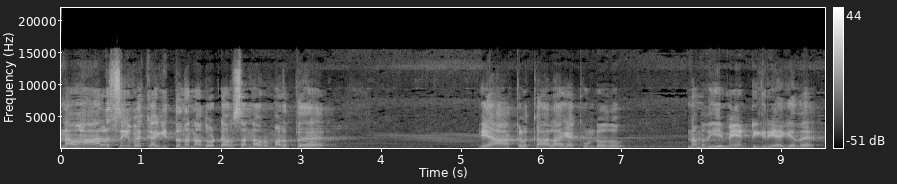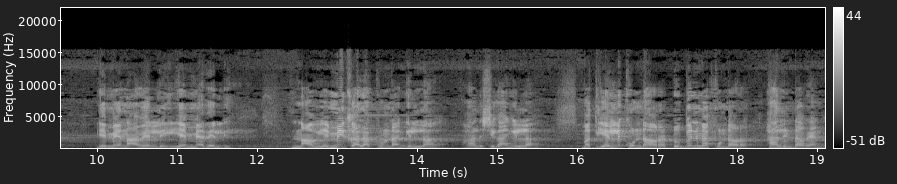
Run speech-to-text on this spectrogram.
ನಾವು ಹಾಲು ಸಿಗಬೇಕಾಗಿತ್ತಂದ್ರೆ ನಾವು ದೊಡ್ಡವ್ರು ಸಣ್ಣವ್ರು ಮರೆತ, ಏ, ಆಕಳು ಕಾಲಾಗೆ ಕುಂಡೋದು ನಮ್ಮದು ಎಂ ಎ ಡಿಗ್ರಿ ಆಗ್ಯದ. ಎಂ ಎ ನಾವೆಲ್ಲಿ? ಎಂ ಅದೆಲ್ಲಿ? ನಾವು ಎಮ್ಮೆ ಕಾಲ ಕುಂಡಂಗಿಲ್ಲ ಹಾಲು ಸಿಗಂಗಿಲ್ಲ. ಮತ್ತು ಎಲ್ಲಿ ಕುಂಡವ್ರ? ಡುಬ್ಬಿನ ಮ್ಯಾಗ ಕುಂಡವ್ರ? ಹಾಲು ಹಿಂಡವ್ರ ಹೆಂಗ?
